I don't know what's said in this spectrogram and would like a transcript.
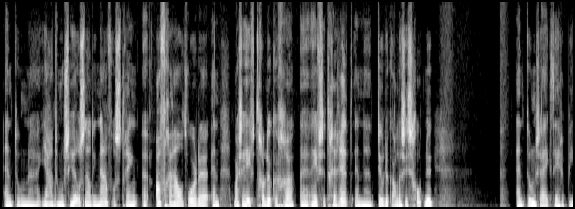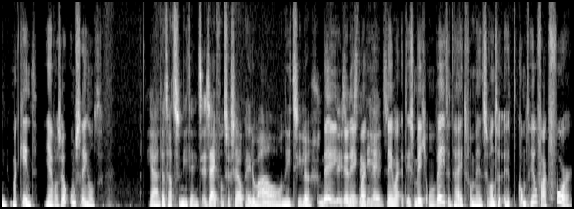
En toen, uh, ja, toen moest heel snel die navelstreng uh, afgehaald worden. En, maar ze heeft gelukkig heeft ze het gered. En natuurlijk, alles is goed nu. En toen zei ik tegen Pien, maar kind, jij was ook omstrengeld. Ja, dat had ze niet eens. En zij vond zichzelf helemaal niet zielig. Nee, nee, nee, maar, niet eens. nee, maar het is een beetje onwetendheid van mensen. Want het komt heel vaak voor.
